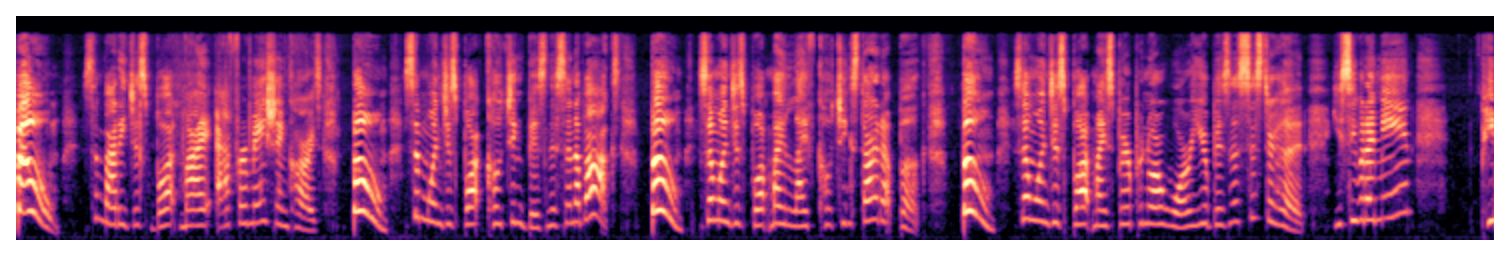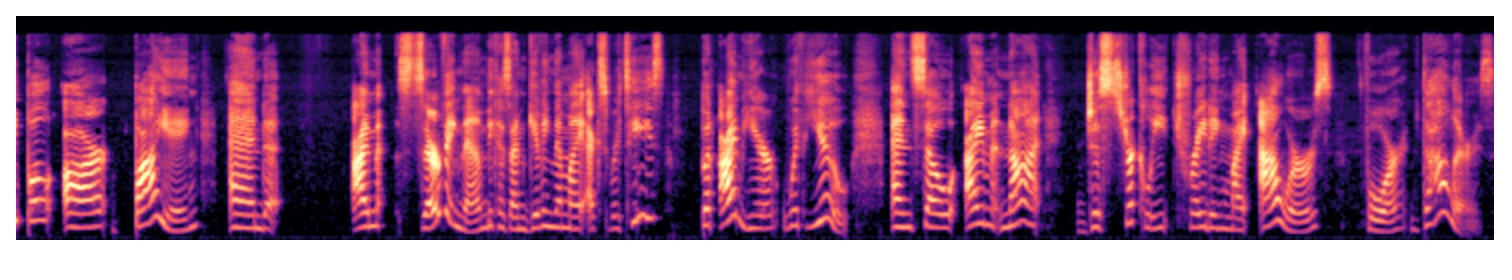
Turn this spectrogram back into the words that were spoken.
boom, somebody just bought my affirmation cards. Boom, someone just bought Coaching Business in a Box. Boom, someone just bought my life coaching startup book. Boom, someone just bought my Spiritpreneur Warrior Business Sisterhood. You see what I mean? People are buying and I'm serving them because I'm giving them my expertise, but I'm here with you. And so I'm not just strictly trading my hours for dollars.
